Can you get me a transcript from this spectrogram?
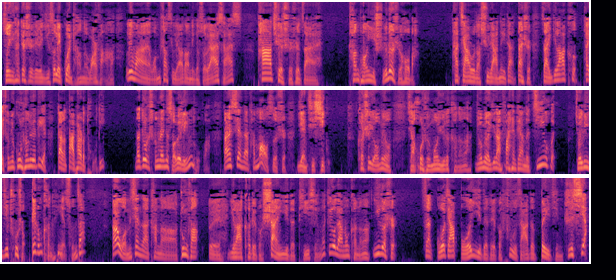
所以你看，这是这个以色列惯常的玩法哈。另外，我们上次聊到那个所谓 SS。他确实是在猖狂一时的时候吧，他加入到叙利亚内战，但是在伊拉克，他也曾经攻城略地，占了大片的土地，那就是成人家所谓领土了。当然，现在他貌似是偃旗息鼓，可是有没有想浑水摸鱼的可能啊？有没有一旦发现这样的机会，就立即出手？这种可能性也存在。当然，我们现在看到中方对伊拉克这种善意的提醒，那只有两种可能啊，一个是。在国家博弈的这个复杂的背景之下，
